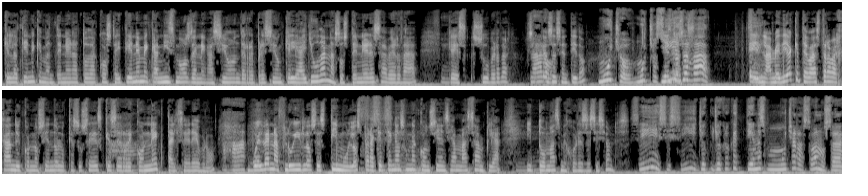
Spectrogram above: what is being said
que la tiene que mantener a toda costa y tiene mecanismos de negación, de represión que le ayudan a sostener esa verdad que es su verdad. ¿Sí te Claro. hace sentido? Mucho, mucho, sí, entonces, es verdad. Sí. En la medida que te vas trabajando y conociendo lo que sucede es que se reconecta el cerebro, Ajá. vuelven a fluir los estímulos para que Sí, tengas sí. una conciencia más amplia y tomas mejores decisiones. Sí, sí, sí. Yo, yo creo que tienes mucha razón. O sea,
